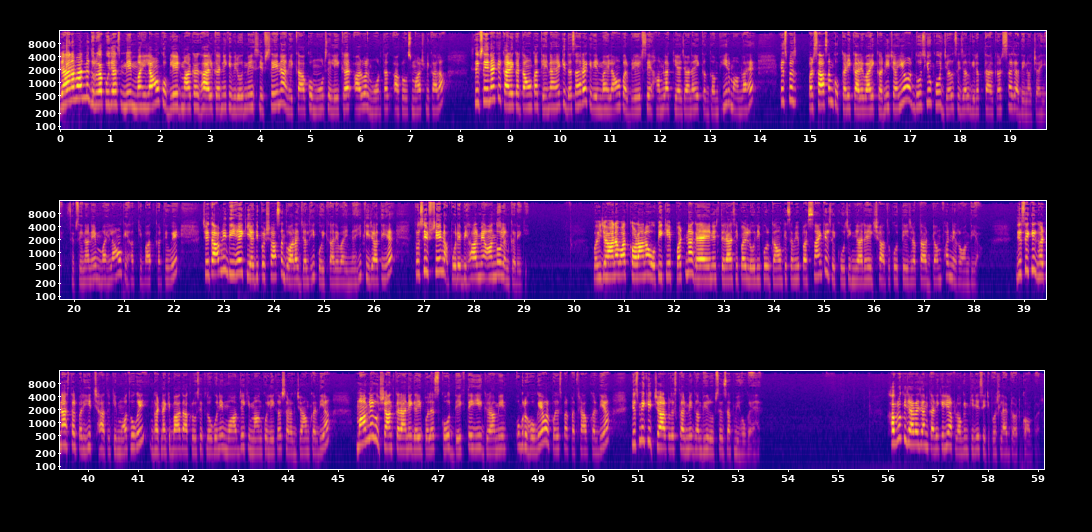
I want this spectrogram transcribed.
जहानाबाद में दुर्गा पूजा में महिलाओं को ब्लेड मारकर घायल करने के विरोध में शिवसेना ने काको मोड़ से लेकर अरवल मोड़ तक आक्रोश मार्च निकाला। शिवसेना के कार्यकर्ताओं का कहना है कि दशहरा के दिन महिलाओं पर ब्लेड से हमला किया जाना एक गंभीर मामला है। इस पर प्रशासन को कड़ी कार्रवाई करनी चाहिए और दोषियों को जल्द से जल्द गिरफ़्तार कर सजा देना चाहिए। शिवसेना ने महिलाओं के हक की बात करते हुए चेतावनी दी है कि यदि प्रशासन द्वारा जल्द ही कोई कार्रवाई नहीं की जाती है तो शिवसेना पूरे बिहार में आंदोलन करेगी। वहीं जहानाबाद, कौड़ाना, ओपी के पटना गया एन एच तिरासी पर लोधीपुर गाँव के समीप साइकिल से कोचिंग जा रहे एक छात्र को तेज रफ्तार डंपर ने रौन दिया। जिससे कि घटनास्थल पर ही छात्र की मौत हो गई। घटना के बाद आक्रोशित लोगों ने मुआवजे की मांग को लेकर सड़क जाम कर दिया। मामले को शांत कराने गई पुलिस को देखते ही ग्रामीण उग्र हो गए और पुलिस पर पथराव कर दिया, जिसमें कि चार पुलिसकर्मी गंभीर रूप से जख्मी हो गए हैं। खबरों की ज़्यादा जानकारी के लिए आप लॉग इन कीजिए city post live dot com पर।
